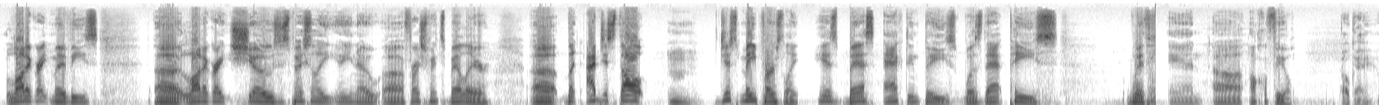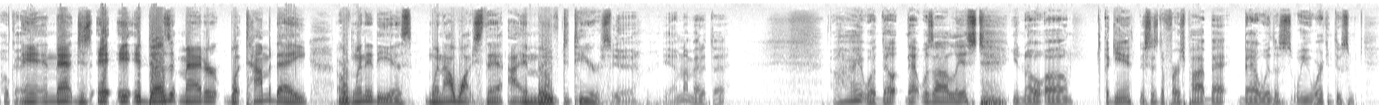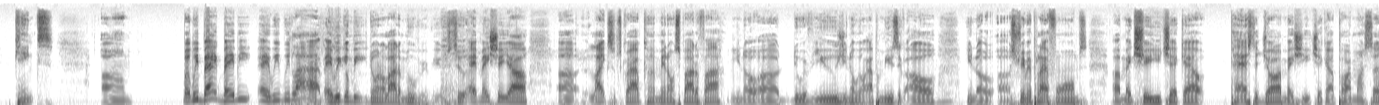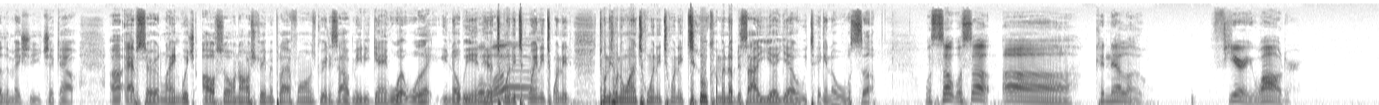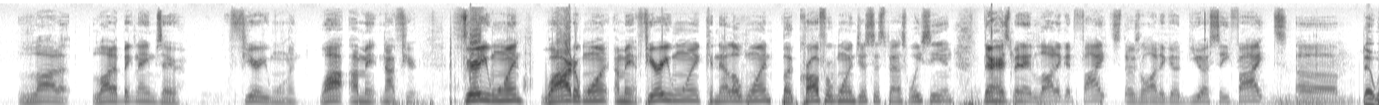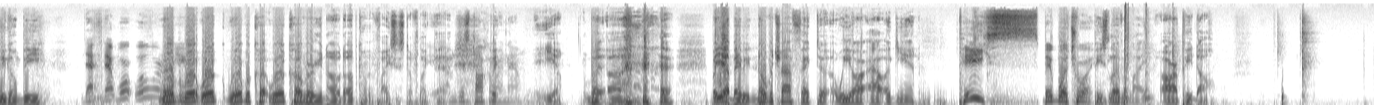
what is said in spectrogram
a lot of great movies, uh, a lot of great shows, especially you know uh, Fresh Prince of Bel Air. Uh, but I just thought, mm, just me personally, his best acting piece was that piece with and uh, Uncle Phil, okay, okay. and, and that just it, it, it doesn't matter what time of day or when it is. When I watch that, I am moved to tears. Yeah, yeah, I'm not mad at that. All right, well that that was our list. You know, um, again, this is the first pod back. Bear with us. We're working through some kinks. Um, but we back, baby. Hey, we we live. Hey, we gonna be doing a lot of movie reviews too. Hey, make sure y'all uh like, subscribe, comment on Spotify. You know, uh do reviews. You know, we on Apple Music, all you know, uh streaming platforms. Uh, make sure you check out Pass the Jar. Make sure you check out Part of My Southern. Make sure you check out uh, Absurd Language, also on all streaming platforms. Greatest South Media Gang. What, what? You know, we in What, here what? 2020, 20, 2021, 2022 coming up this our year. Yeah, we taking over. What's up? What's up? What's up? Uh, Canelo, Fury, Wilder. Lot of lot of big names there. Fury won. Why? I mean, not Fury. Fury won. Wilder won. I mean, Fury won. Canelo won. But Crawford won just this past weekend. There has been a lot of good fights. There's a lot of good UFC fights. Um, That we're gonna be. That that We'll we'll we'll we'll, we'll, co- we'll cover you know the upcoming fights and stuff like Yeah, that. I'm just talking But- right now. Yeah, but uh, but yeah, baby, Nova Trifecta. We are out again. Peace, big boy Troy. Peace, love, and light. R.P. Dolph.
